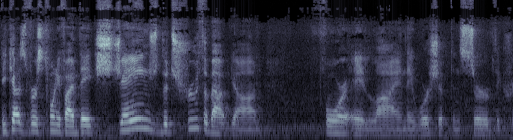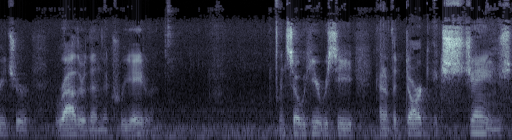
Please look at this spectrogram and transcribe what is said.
Because, verse 25, they exchanged the truth about God for a lie, and they worshiped and served the creature rather than the creator. And so here we see kind of the dark exchange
